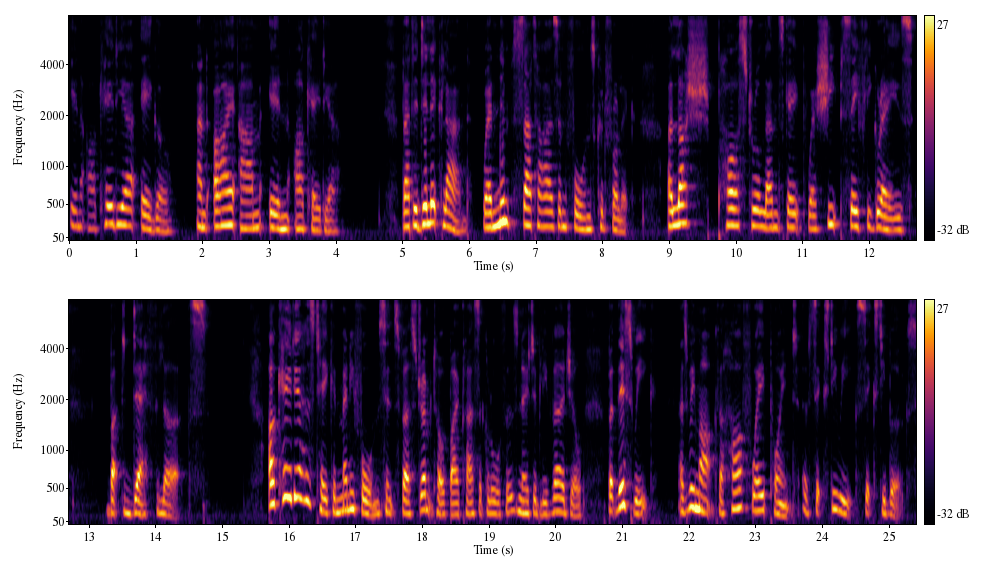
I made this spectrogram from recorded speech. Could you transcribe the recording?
In Arcadia Ego, and I am in Arcadia. That idyllic land where nymph satyrs and fauns could frolic, a lush pastoral landscape where sheep safely graze, but death lurks. Arcadia has taken many forms since first dreamt of by classical authors, notably Virgil, but this week, as we mark the halfway point of 60 weeks, 60 books,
